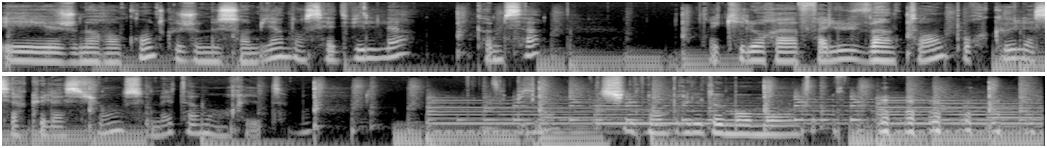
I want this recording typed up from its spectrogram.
et je me rends compte que je me sens bien dans cette ville-là, comme ça, et qu'il aura fallu 20 ans pour que la circulation se mette à mon rythme. C'est bien, je suis le nombril de mon monde.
